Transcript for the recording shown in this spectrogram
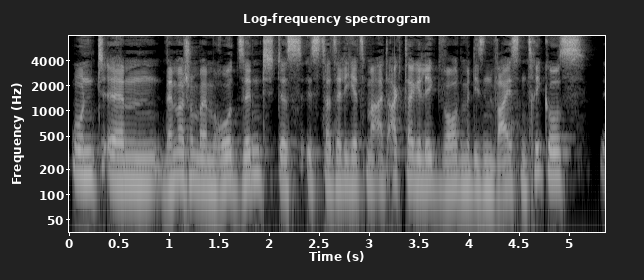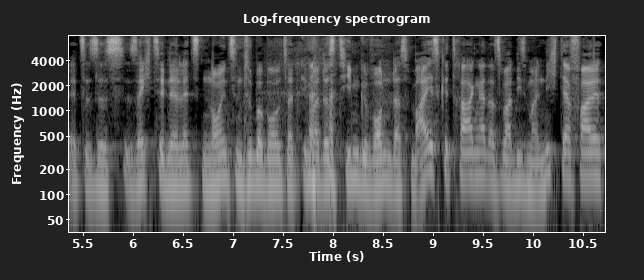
Und ähm, wenn wir schon beim Rot sind, das ist tatsächlich jetzt mal ad acta gelegt worden mit diesen weißen Trikots. Jetzt ist es 16 der letzten 19 Super Bowls, hat immer das Team gewonnen, das weiß getragen hat. Das war diesmal nicht der Fall.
